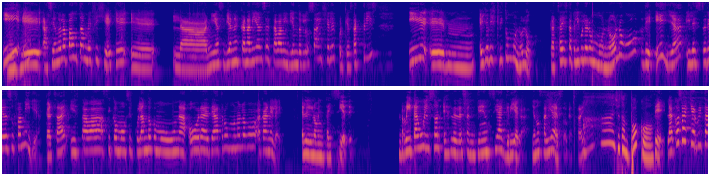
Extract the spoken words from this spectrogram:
Y eh, haciendo la pauta me fijé que eh, la niña, si bien es canadiense, estaba viviendo en Los Ángeles porque es actriz y eh, mm, ella había escrito un monólogo. ¿Cachai? Esta película era un monólogo de ella y la historia de su familia, ¿cachai? Y estaba así como circulando como una obra de teatro, un monólogo acá en LA, en el 97. Rita Wilson es de descendencia griega. Yo no sabía eso, ¿cachai? Ah, yo tampoco. Sí, la cosa es que Rita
